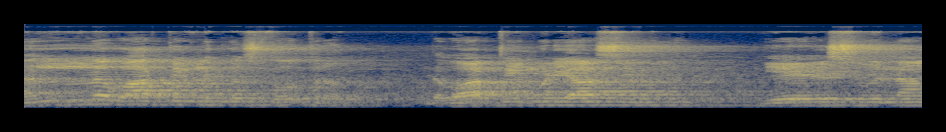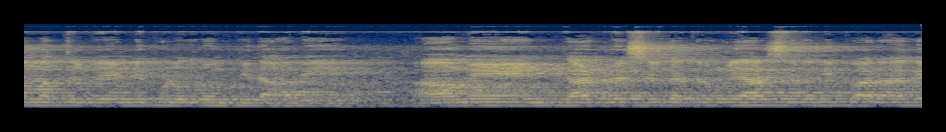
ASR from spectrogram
நல்ல வார்த்தைகளுக்கு ஸ்தோத்திரம். இந்த வார்த்தையின்படி ஆசீர்வதி. இயேசு நாமத்தில் வேண்டிக் கொள்கிறோம் பிதாவே. ஆமேன். காட் பிளஸ் யூ உங்களை ஆசீர்வதிப்பாராக.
